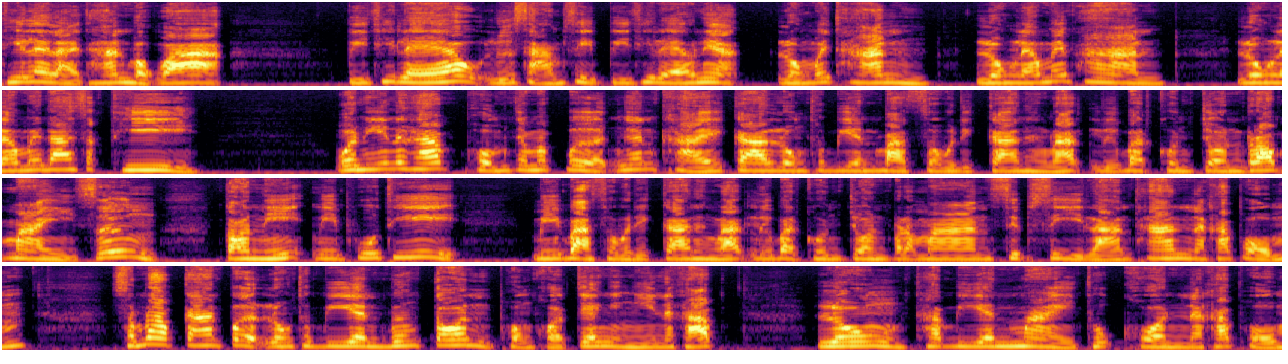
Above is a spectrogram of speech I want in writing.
ที่หลาย ๆ ท่านบอกว่า ปีที่แล้วหรือ 3-4 ปีที่แล้วเนี่ยลงไม่ทัน ลงแล้วไม่ผ่าน ลงแล้วไม่ได้สักที วันนี้นะครับผมจะมาเปิดเงื่อนไขการลงทะเบียนบัตรสวัสดิการแห่งรัฐ หรือบัตรคนจนรอบใหม่ ซึ่งตอนนี้มีผู้ที่มีบัตรสวัสดิการแห่งรัฐ หรือบัตรคนจนประมาณ 14 ล้านท่านนะครับผมสำหรับการเปิดลงทะเบียนเบื้องต้น ผมขอแจ้งอย่างนี้นะครับ ลงทะเบียนใหม่ทุกคนนะครับผม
